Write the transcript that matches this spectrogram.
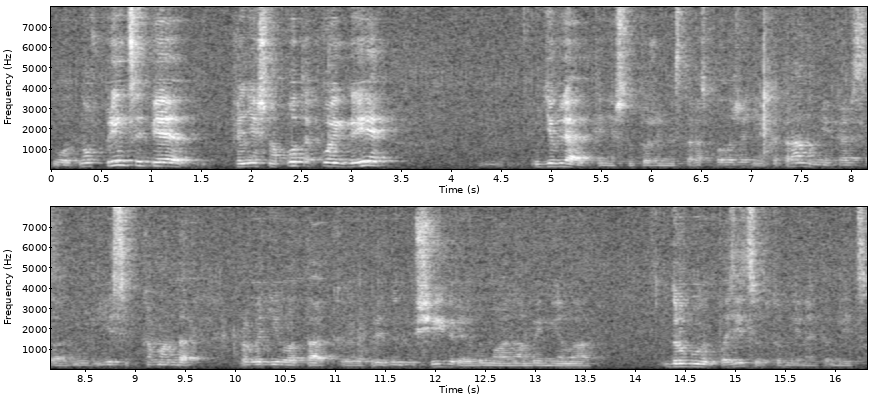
Вот. Но в принципе, конечно, по такой игре удивляет, конечно, тоже месторасположение Катрана. Мне кажется, ну, если бы команда проводила так э, предыдущие игры, я думаю, она бы имела другую позицию в турнирной таблице.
